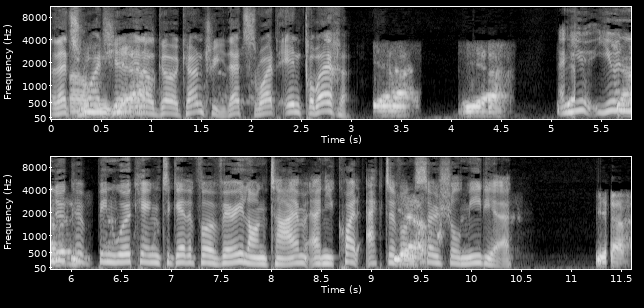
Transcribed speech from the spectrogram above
And that's Um, right here in. Algoa country. That's right in Gqeberha. Yeah, yeah. And you, you and Luke have been working together for a very long time, and you're quite active on social media. Yeah,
